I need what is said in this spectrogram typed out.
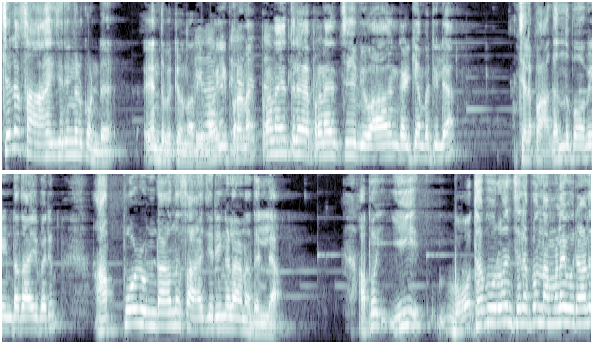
ചില സാഹചര്യങ്ങൾ കൊണ്ട് എന്ത് പറ്റുമെന്ന് അറിയുമോ ഈ പ്രണ പ്രണയത്തിൽ പ്രണയിച്ച് വിവാഹം കഴിക്കാൻ പറ്റില്ല. ചിലപ്പോൾ അകന്നു പോവേണ്ടതായി വരും. അപ്പോഴുണ്ടാകുന്ന സാഹചര്യങ്ങളാണ് അതെല്ലാം. അപ്പോൾ ഈ ബോധപൂർവം ചിലപ്പോൾ നമ്മളെ ഒരാൾ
